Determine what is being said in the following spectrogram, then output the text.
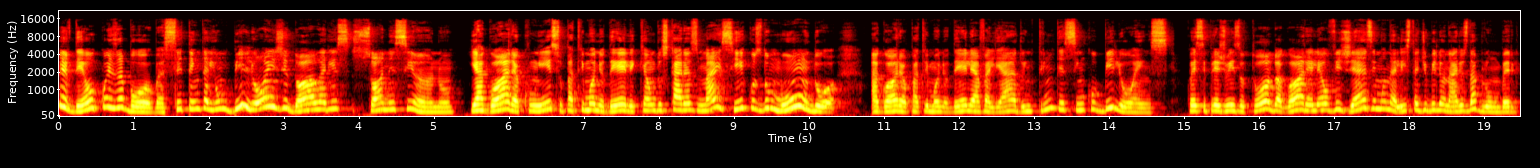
Perdeu coisa boba, 71 bilhões de dólares só nesse ano. E agora, com isso, o patrimônio dele, que é um dos caras mais ricos do mundo, agora o patrimônio dele é avaliado em 35 bilhões. Com esse prejuízo todo, agora ele é o vigésimo na lista de bilionários da Bloomberg.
